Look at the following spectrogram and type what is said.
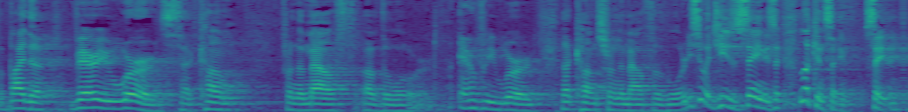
But by the very words that come from the mouth of the Lord every word that comes from the mouth of the Lord. You see what Jesus is saying? He said, look and Satan, Satan,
